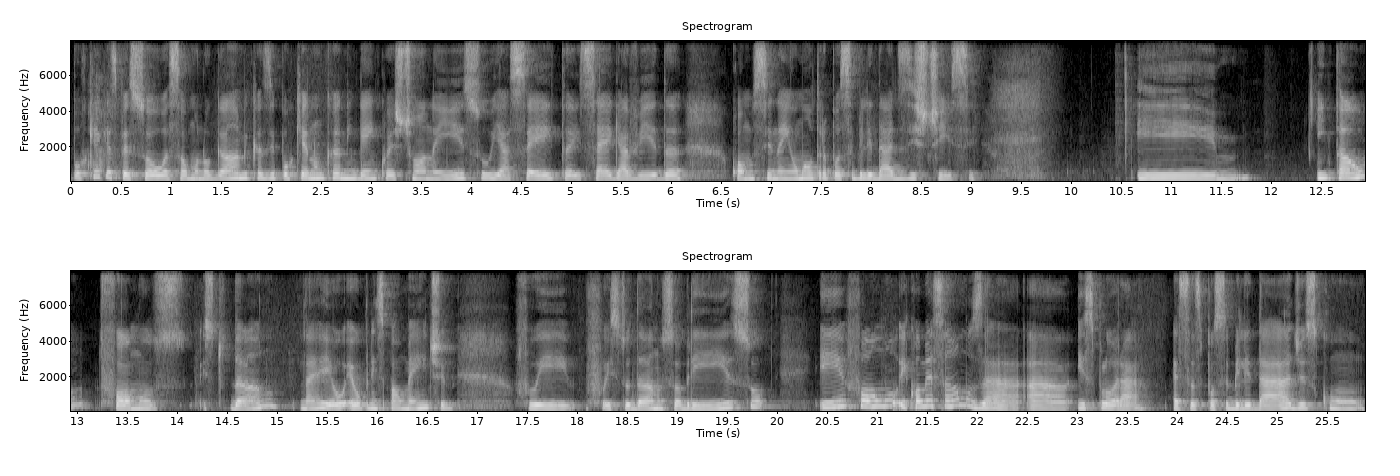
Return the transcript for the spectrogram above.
Por que, que as pessoas são monogâmicas e por que nunca ninguém questiona isso e aceita e segue a vida como se nenhuma outra possibilidade existisse. E então fomos estudando, né? Eu, eu principalmente fui, fui estudando sobre isso e fomos e começamos a, a explorar essas possibilidades com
